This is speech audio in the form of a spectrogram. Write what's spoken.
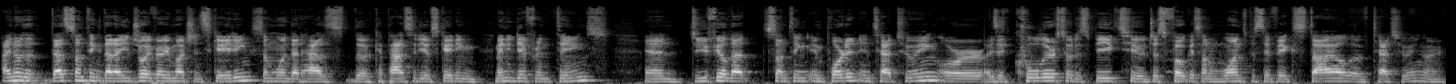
I know that that's something that I enjoy very much in skating. Someone that has the capacity of skating many different things. And do you feel that something important in tattooing, or is it cooler, so to speak, to just focus on one specific style of tattooing? Or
